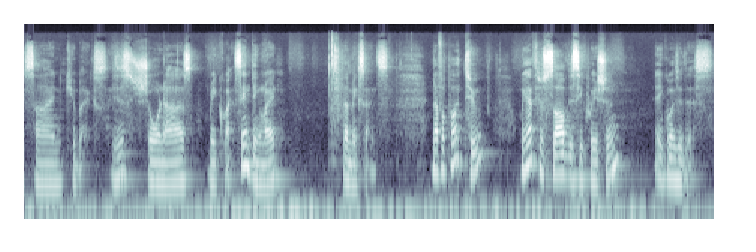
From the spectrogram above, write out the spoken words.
sine cube x. This is shown as. Same thing, right? That makes sense. Now for part 2, we have to solve this equation equal to this.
